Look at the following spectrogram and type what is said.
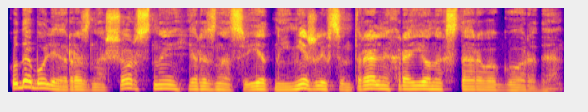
куда более разношерстный и разноцветный, нежели в центральных районах старого города.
